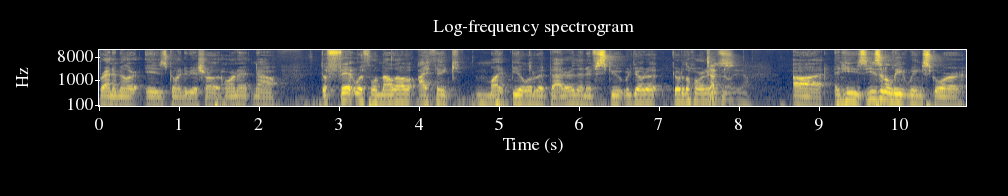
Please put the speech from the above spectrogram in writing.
Brandon Miller is going to be a Charlotte Hornet. Now, the fit with LaMelo, I think, might be a little bit better than if Scoot would go to go to the Hornets. Definitely, yeah. Uh, and he's he's an elite wing scorer.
